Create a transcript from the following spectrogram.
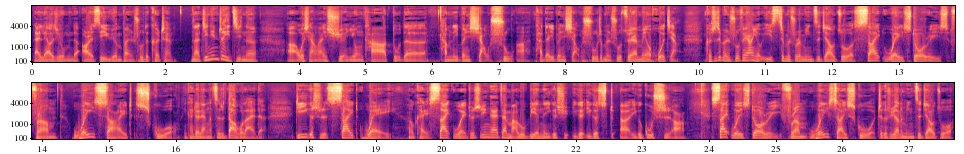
来了解我们的 RC 原版书的课程。那今天这一集呢？啊，我想来选用他读的他们的一本小书啊，他的一本小书。这本书虽然没有获奖，可是这本书非常有意思。这本书的名字叫做《Sideway Stories from Wayside School》。你看这两个词是倒过来的，第一个是 Sideway，OK，Sideway 就是应该在马路边的一个学一个一个呃一个故事啊。Sideway Story from Wayside School，这个学校的名字叫做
